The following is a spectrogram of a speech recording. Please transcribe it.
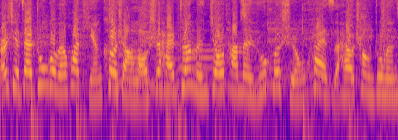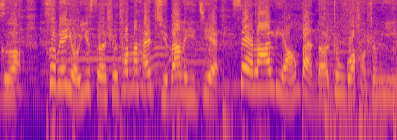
而且在中国文化体验课上，老师还专门教他们如何使用筷子，还有唱中文歌。特别有意思的是，他们还举办了一届塞拉利昂版的《中国好声音》。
